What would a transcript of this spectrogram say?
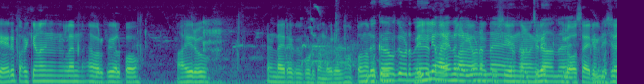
കയറി പറിക്കണമെങ്കിൽ തന്നെ അവർക്ക് ചിലപ്പോൾ ആയിരവും രണ്ടായിരം ഒക്കെ കൊടുക്കേണ്ടി വരും. അപ്പോൾ നമുക്ക് വലിയ മരങ്ങളാണ് കൃഷി ലോസ് ആയിരിക്കും. പക്ഷേ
